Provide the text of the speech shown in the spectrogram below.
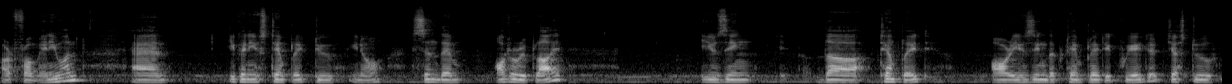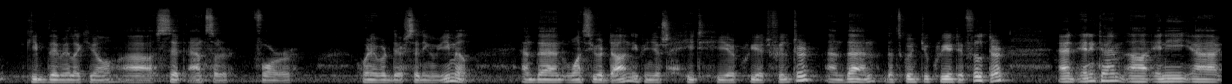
or from anyone. And you can use template to you know send them auto reply using the template or using the template you created just to give them a like you know uh, set answer for whenever they're sending you email. And then once you're done you can just hit here create filter and then that's going to create a filter. And anytime uh, any uh,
